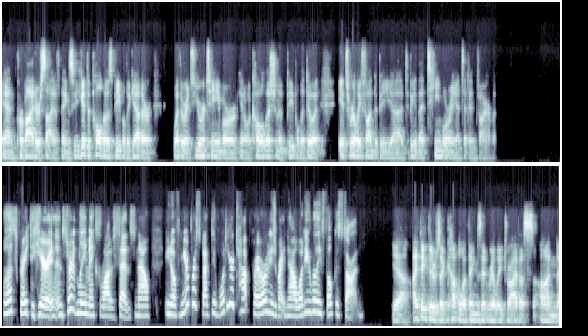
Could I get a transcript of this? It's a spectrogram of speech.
and provider side of things. So you get to pull those people together, whether it's your team or you know a coalition of people that do it. It's really fun to be uh, to be in that team oriented environment. Well, that's great to hear, and, and certainly makes a lot of sense. Now, you know, from your perspective, what are your top priorities right now? What are you really focused on? Yeah, I think there's a couple of things that really drive us on, uh,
